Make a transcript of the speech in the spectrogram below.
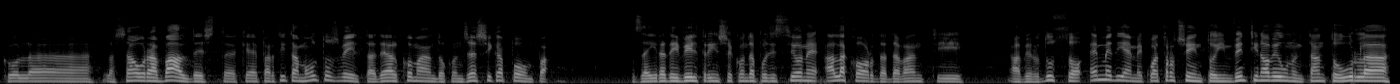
con la, la Saura Valdest che è partita molto svelta ed è al comando con Jessica Pompa Zaira dei Veltri in seconda posizione alla corda davanti a Verduzzo MDM 400 in 29-1 intanto urla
